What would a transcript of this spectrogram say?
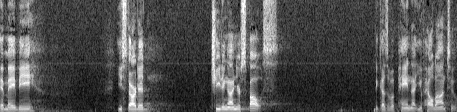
It may be you started cheating on your spouse because of a pain that you've held on to.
